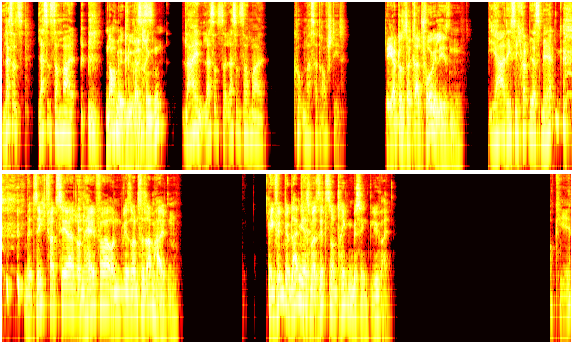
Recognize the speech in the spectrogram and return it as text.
Lass uns, lass uns doch mal. Noch mehr Glühwein ist- trinken? Nein, lass uns, doch- lass uns doch mal gucken, was da drauf steht. Ihr habt uns doch gerade vorgelesen. Ja, denkst du, ich konnte mir das merken? Mit Sicht verzerrt und Helfer und wir sollen zusammenhalten. Ich finde, wir bleiben hier erstmal sitzen und trinken ein bisschen Glühwein. Okay.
